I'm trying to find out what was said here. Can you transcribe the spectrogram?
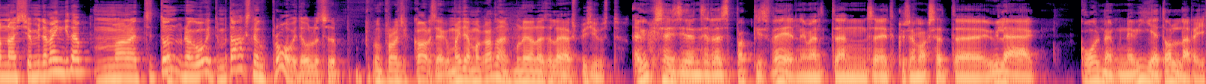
on asju, mida mängida, ma arvan, et see tundub nagu huvitav, ma tahaks nagu proovida hullult seda Project Cars'i, aga ma ei tea, ma kardan, et mul ei ole selle jaoks püsivust. üks asi on selles pakis veel, nimelt on see, et kui sa maksad üle kolmekümne viie dollari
